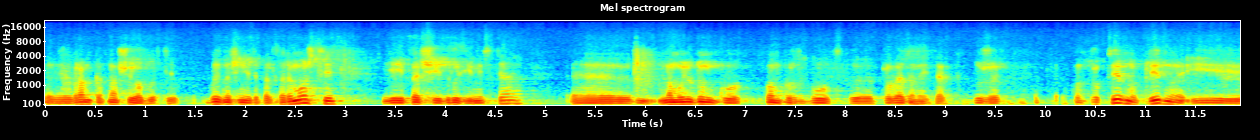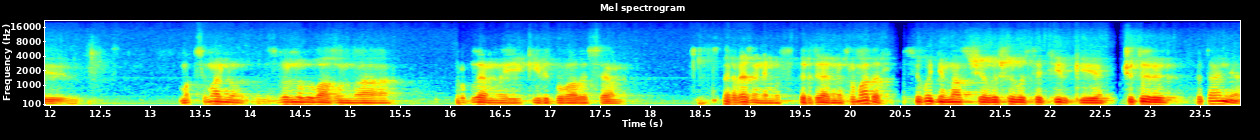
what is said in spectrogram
е, в рамках нашої області. Визначені тепер переможці, є і перші, і другі місця. На мою думку, конкурс був проведений так дуже конструктивно, плідно і максимально звернули увагу на проблеми, які відбувалися з перевезенням в територіальних громадах. Сьогодні в нас ще лишилося тільки чотири питання,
